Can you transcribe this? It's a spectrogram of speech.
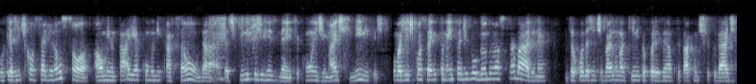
porque a gente consegue não só aumentar a comunicação da, das clínicas de residência com as demais clínicas, como a gente consegue também estar divulgando o nosso trabalho, né? Então, quando a gente vai numa clínica, por exemplo, que está com dificuldade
